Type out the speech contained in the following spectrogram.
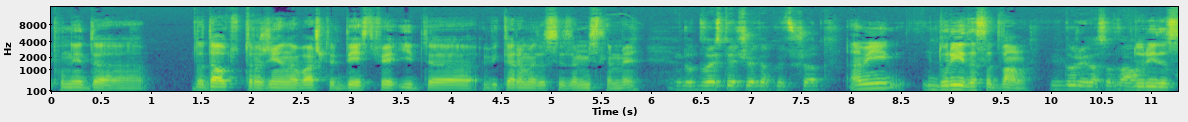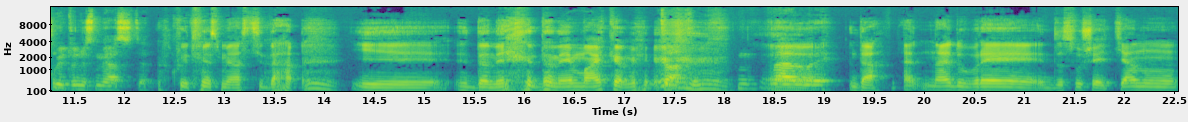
поне да, да дават отражение на вашите действия и да ви караме да се замисляме. До 20 човека, които слушат. Ами, дори и да са двама. Дори да са двама. Дори да са... Които не сме които не сме да. И да не, да не е майка ми. Да, най-добре. А, да, най-добре е да слуша и тя, но,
